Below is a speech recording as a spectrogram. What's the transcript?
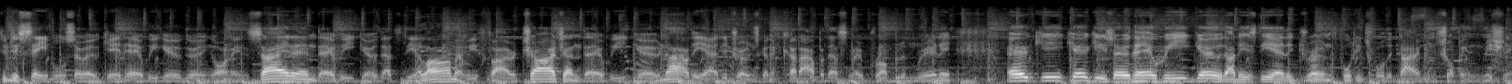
to disable. So okay, there we go, going on inside, and there we go. That's the alarm, and we fire a charge, and there we go. Now the uh, the drone's going to cut out, but that's no problem really. Okie dokie, so there we go. That is the uh, the drone footage for the diamond shopping mission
